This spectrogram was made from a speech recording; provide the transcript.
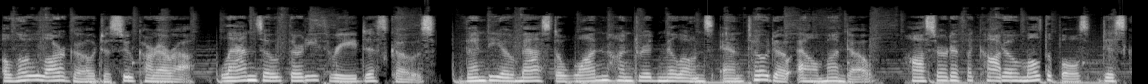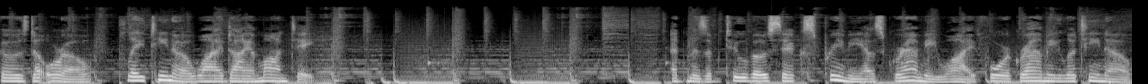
Lo largo de su carrera, lanzó 33 discos, vendió más de 100 millones en todo el mundo, ha certificado multiples discos de oro, platino y diamante. Además obtuvo 6 premios Grammy y 4 Grammy Latino,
